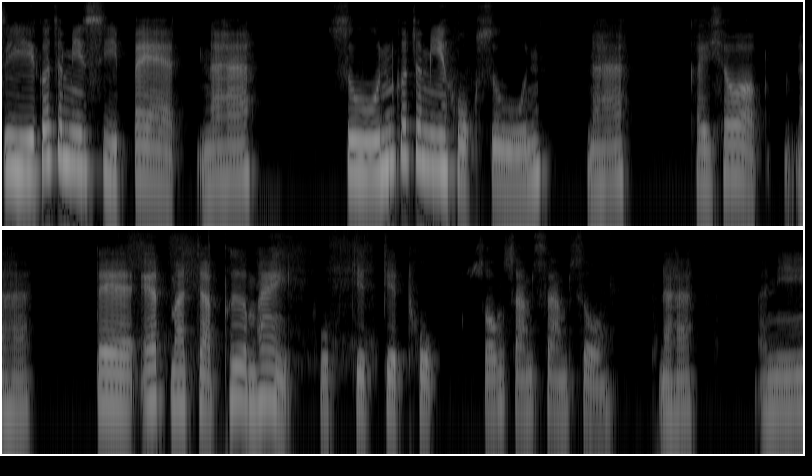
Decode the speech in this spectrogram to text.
สี่ก็จะมีสี่แปดนะคะศูนย์ก็จะมีหกศูนย์นะคะใครชอบนะคะแต่แอดมาจับเพิ่มให้หกเจ็ดเจ็ดหกสองสามสามสองนะคะอันนี้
